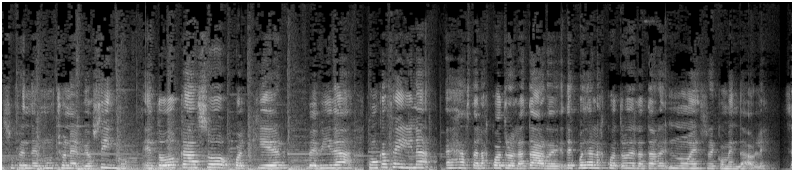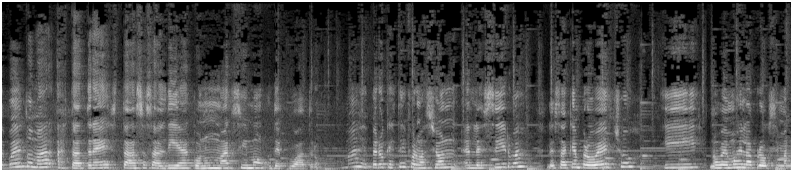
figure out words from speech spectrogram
sufren de mucho nerviosismo. En todo caso, cualquier bebida con cafeína es hasta las 4 de la tarde. Después de las 4 de la tarde no es recomendable. Se pueden tomar hasta 3 tazas al día con un máximo de 4. Espero que esta información les sirva, les saquen provecho y nos vemos en la próxima.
